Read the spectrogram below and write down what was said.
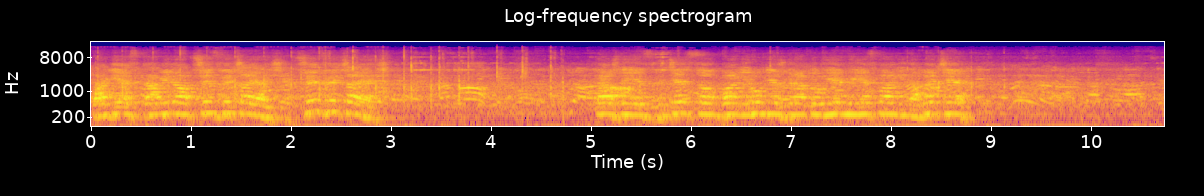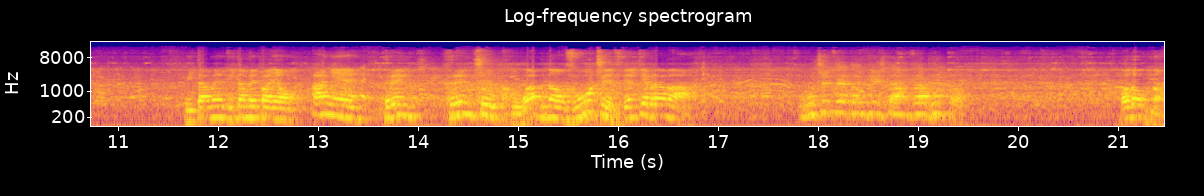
Tak jest, Kamila, przyzwyczajaj się, przyzwyczajaj się. Każdy jest zwycięzcą, Pani również gratulujemy, jest Pani na mecie. Witamy, witamy panią Anię Chryn, Chrynczuk-Łabną z Łuczyc. Wielkie brawa. Łuczyce to gdzieś tam za buto. Podobno.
